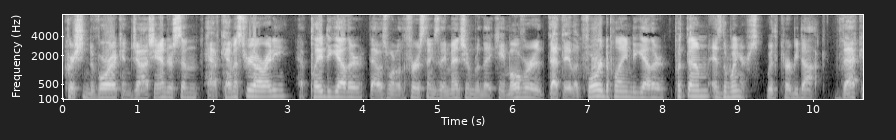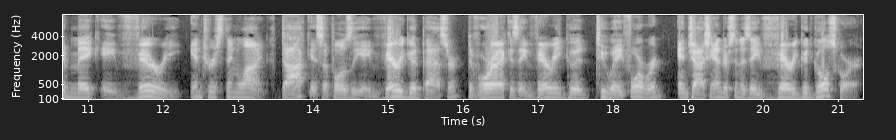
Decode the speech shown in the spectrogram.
Christian Dvorak and Josh Anderson have chemistry already, have played together. That was one of the first things they mentioned when they came over, that they look forward to playing together. Put them as the wingers with Kirby Dach. That could make a very interesting line. Dach is supposedly a very good passer. Dvorak is a very good two way forward. And Josh Anderson is a very good goal scorer.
